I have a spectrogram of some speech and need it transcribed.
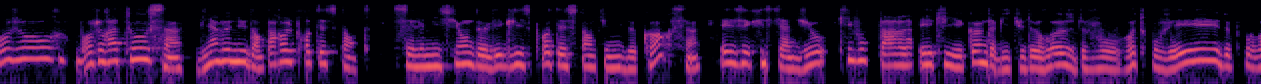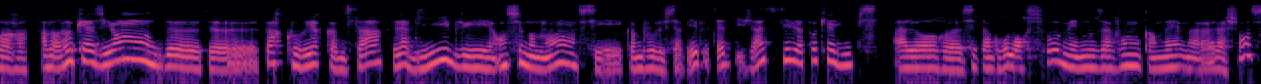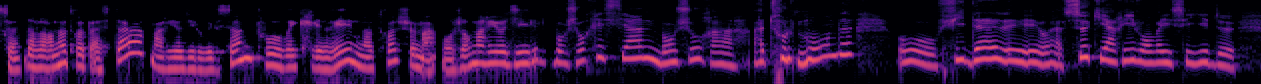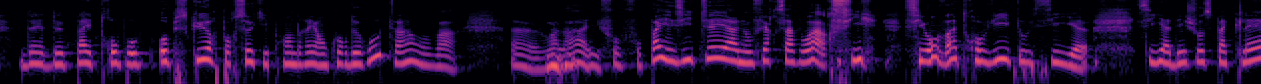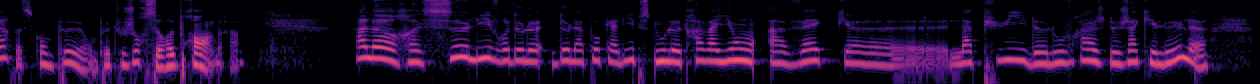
Bonjour, bonjour à tous. Bienvenue dans Parole protestante. C'est l'émission de l'Église protestante unie de Corse et c'est Christiane Gio qui vous parle et qui est comme d'habitude heureuse de vous retrouver, de pouvoir avoir l'occasion de, de, parcourir comme ça la Bible et en ce moment, c'est comme vous le savez peut-être déjà, c'est l'Apocalypse. Alors, euh, c'est un gros morceau, mais nous avons quand même euh, la chance d'avoir notre pasteur, Marie-Odile Wilson, pour éclairer notre chemin. Bonjour Marie-Odile. Bonjour Christiane, bonjour à, tout le monde, aux fidèles et à ceux qui arrivent. On va essayer de ne pas être trop obscur pour ceux qui prendraient en cours de route. Hein. On va euh, voilà, mmh. il faut, faut pas hésiter à nous faire savoir si, si on va trop vite ou si, euh, s'il y a des choses pas claires, parce qu'on peut, on peut toujours se reprendre. Hein. Alors, ce livre de l'Apocalypse, nous le travaillons avec euh, l'appui de l'ouvrage de Jacques Ellul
